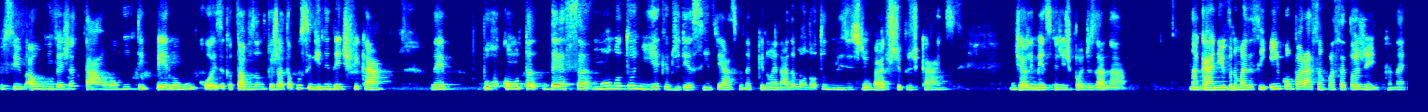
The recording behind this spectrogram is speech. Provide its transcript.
possível algum vegetal, algum tempero, alguma coisa que eu estava usando que eu já estou conseguindo identificar, né? Por conta dessa monotonia, que eu diria assim, entre aspas, né? Porque não é nada monótono, existem vários tipos de carnes, de alimentos que a gente pode usar na, na carnívora, mas assim, em comparação com a cetogênica, né?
